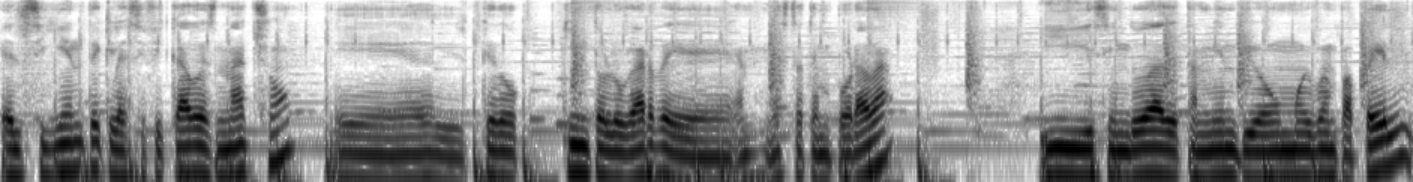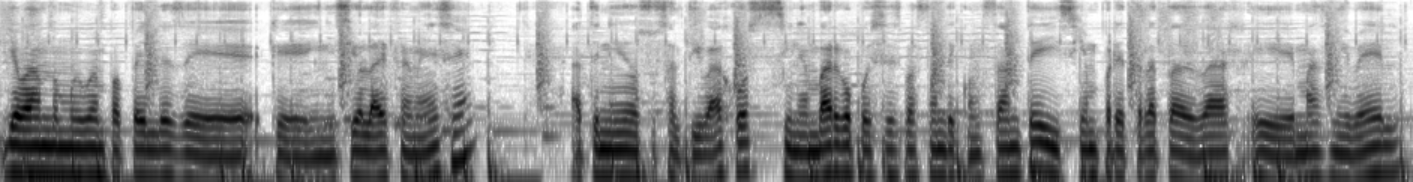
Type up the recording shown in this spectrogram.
El siguiente clasificado es Nacho, él quedó quinto lugar de esta temporada y sin duda también dio un muy buen papel, llevando muy buen papel desde que inició la FMS ha tenido sus altibajos, sin embargo pues es bastante constante y siempre trata de dar eh, más nivel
